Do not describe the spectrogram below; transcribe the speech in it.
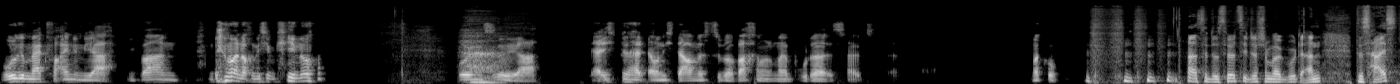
wohlgemerkt vor einem Jahr. Die waren immer noch nicht im Kino. Und äh, ja, ja, ich bin halt auch nicht da, um das zu überwachen. Und mein Bruder ist halt. Äh, mal gucken. Also das hört sich doch schon mal gut an. Das heißt,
